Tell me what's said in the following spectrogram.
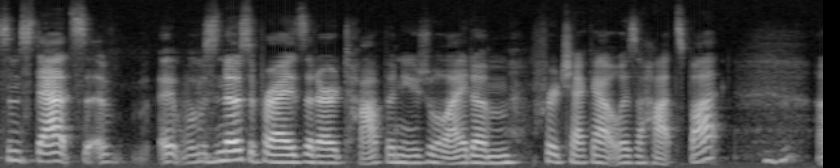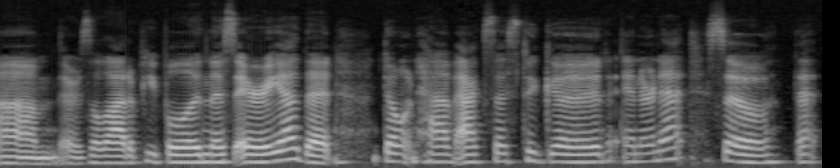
some stats of, it was no surprise that our top unusual item for checkout was a hotspot um, there's a lot of people in this area that don't have access to good internet, so that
